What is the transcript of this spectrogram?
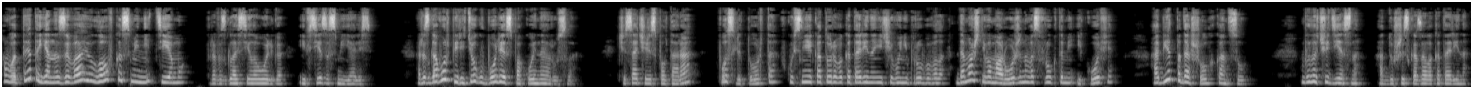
Вот это я называю ловко сменить тему, провозгласила Ольга, и все засмеялись. Разговор перетек в более спокойное русло. Часа через полтора, после торта, вкуснее которого Катарина ничего не пробовала, домашнего мороженого с фруктами и кофе, обед подошел к концу. «Было чудесно», — от души сказала Катарина.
